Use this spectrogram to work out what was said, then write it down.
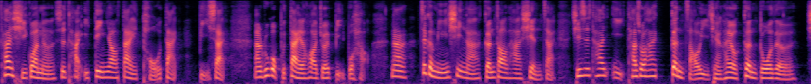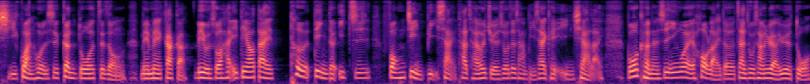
他的习惯呢，是他一定要戴头带。比赛，那如果不带的话，就会比不好。那这个迷信呢、跟到他现在，其实他以他说他更早以前还有更多的习惯，或者是更多这种妹妹嘎嘎，例如说他一定要带。特定的一支风镜比赛，他才会觉得说这场比赛可以赢下来。不过可能是因为后来的赞助商越来越多，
